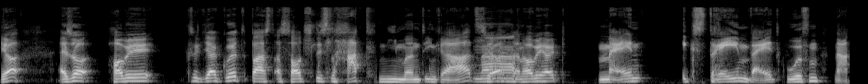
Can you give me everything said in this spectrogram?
Ja, also habe ich gesagt, ja gut, passt, Ersatzschlüssel hat niemand in Graz, ja, dann habe ich halt mein extrem weit geworfen. Nein,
